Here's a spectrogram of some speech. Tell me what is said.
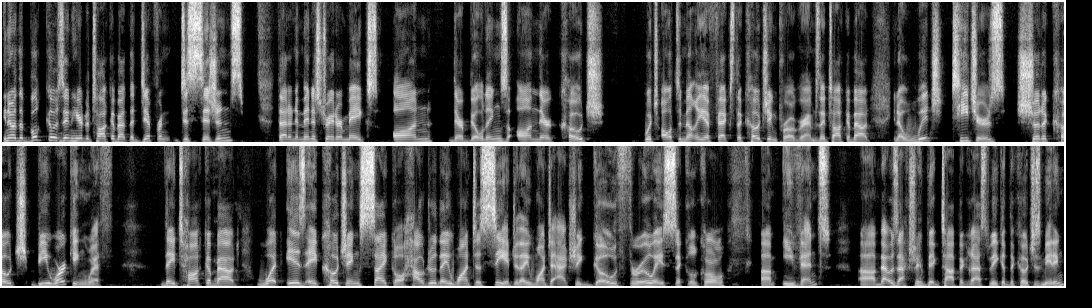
you know, the book goes in here to talk about the different decisions that an administrator makes on their buildings, on their coach, which ultimately affects the coaching programs. They talk about, you know, which teachers should a coach be working with? They talk about what is a coaching cycle. How do they want to see it? Do they want to actually go through a cyclical um, event um, that was actually a big topic last week at the coaches meeting.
